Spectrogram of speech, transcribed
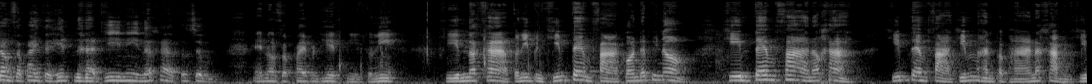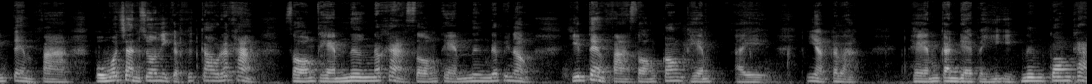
น้องสะพ้ยจะเฮ็ดหน้าที่นี่นะค่ะต้องจะ ให้น้องสะพ้ยเป็นเฮ็ดนี่ตัวนี้ครีมนะค่ะ ตัวนี้เป็นครีมเต็มฝาก่อนเด้อพี่น้องครีมเต็มฝาเนาะค่ะครีมเต็มฝาครีมหันประพานะคะเป็นครีมเต็มฝาโปรโมชั่นช่วงนี้ก็คือเก่าแล้วค่ะสองแถมหนึ่งเนาะค่ะสองแถมหนึ่งเด้อพี่น้องครีมแต่งฝาสองกล้องแถมไอ้อหย่างกันละแถมกันแดดไปอีกหนึ่งกล้องค่ะ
